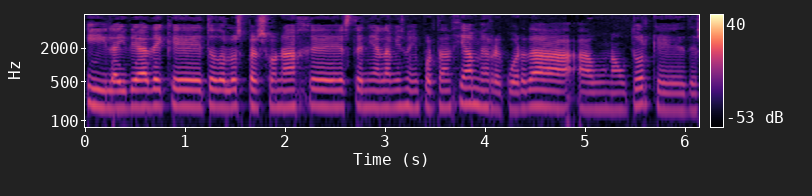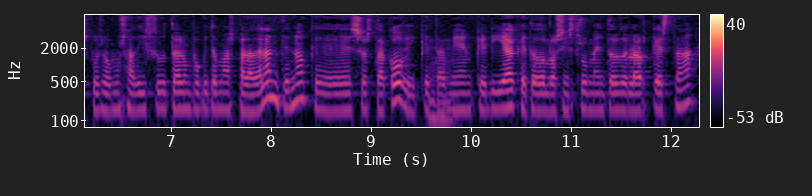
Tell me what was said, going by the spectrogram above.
Y la idea de que todos los personajes tenían la misma importancia me recuerda a un autor que después vamos a disfrutar un poquito más para adelante, ¿no? Que es Sostakovich, que también quería que todos los instrumentos de la orquesta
